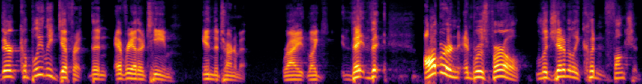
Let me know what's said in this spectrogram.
they're completely different than every other team in the tournament, right? Like they, the Auburn and Bruce Pearl legitimately couldn't function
